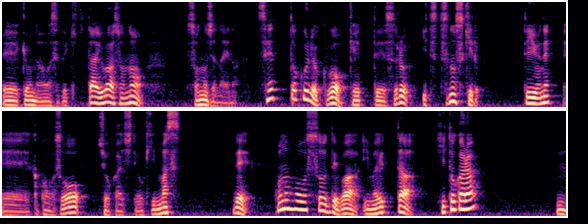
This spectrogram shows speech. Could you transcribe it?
えー今日の合わせて聞きたいはそのそのじゃないな説得力を決定する5つのスキルっていうね、えー過去放送を紹介しておきます。でこの放送では今言った人柄、うん、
